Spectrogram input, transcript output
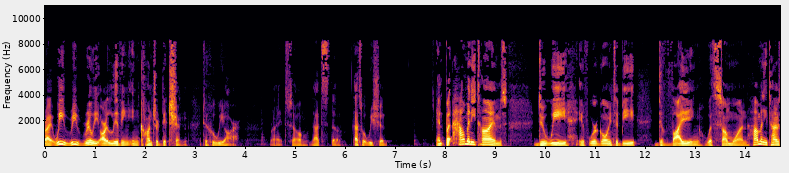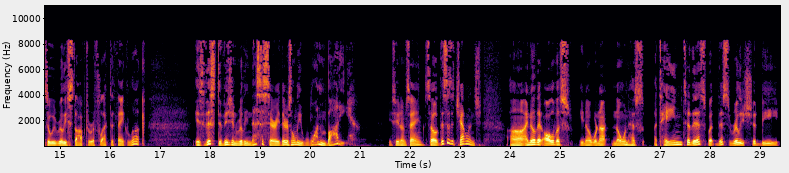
right? We we really are living in contradiction to who we are, right? So that's the that's what we should. And but how many times do we, if we're going to be dividing with someone, how many times do we really stop to reflect to think, look, is this division really necessary? There's only one body. You see what I'm saying? So this is a challenge. Uh, I know that all of us, you know, we're not, no one has attained to this, but this really should be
